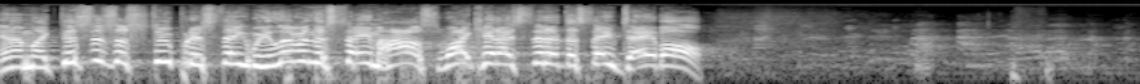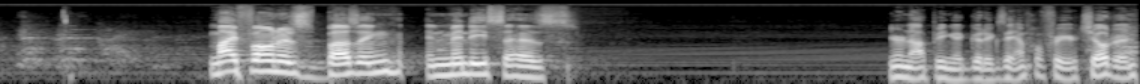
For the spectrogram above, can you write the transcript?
And I'm like, this is the stupidest thing. We live in the same house. Why can't I sit at the same table? My phone is buzzing, and Mindy says, You're not being a good example for your children.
